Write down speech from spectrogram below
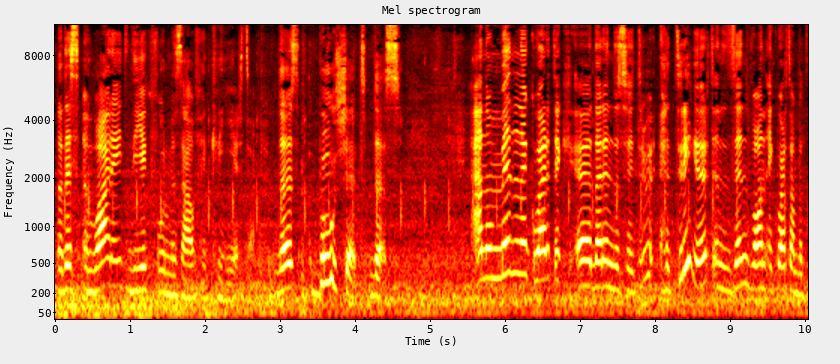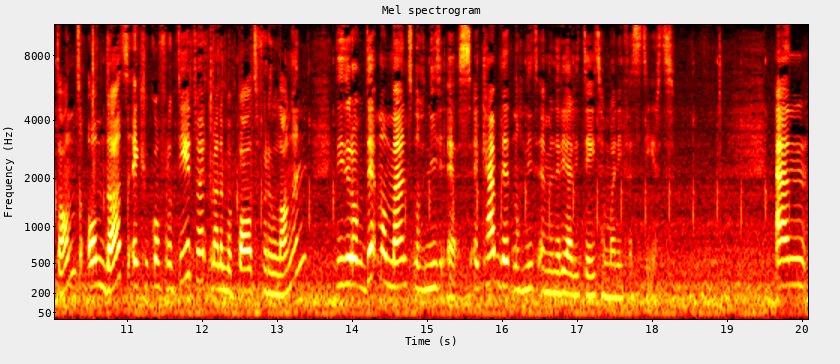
Dat is een waarheid die ik voor mezelf gecreëerd heb. Dus bullshit. Dus. En onmiddellijk werd ik uh, daarin dus getriggerd in de zin van ik werd ambetant omdat ik geconfronteerd werd met een bepaald verlangen die er op dit moment nog niet is. Ik heb dit nog niet in mijn realiteit gemanifesteerd. En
